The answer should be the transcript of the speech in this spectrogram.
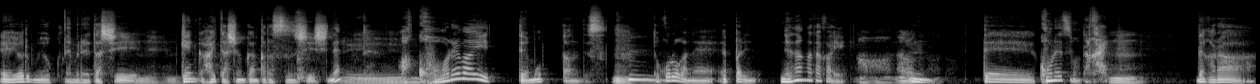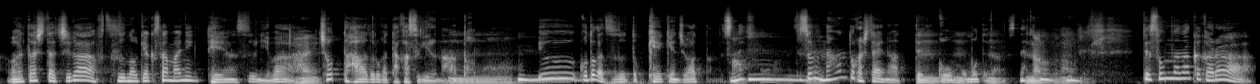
えー夜もよく眠れたし、うんうん。玄関入った瞬間から涼しいしど。ね、あこれはいいって思ったんです、うん。ところがねやっぱり値段が高い。ああ、なるほど。で光熱費も高い、うん。だから私たちが普通のお客様に提案するにははい。ちょっとハードルが高すぎるなとうんいうことがずっと経験上あったんですねあ。そすねそれを何とかしたいなってこう思ってたんですね。なるほどなるほど。でそんな中から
